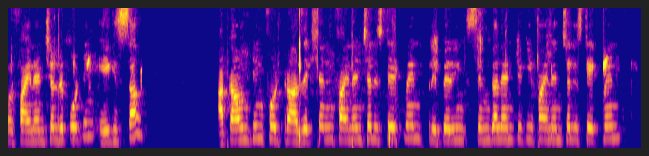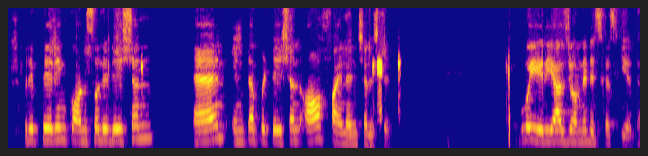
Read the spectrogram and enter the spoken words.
for financial reporting एक हिस्सा। Accounting for transaction financial statement preparing single entity financial statement preparing consolidation and interpretation of financial statement वो एरियाज़ जो हमने डिस्कस किए थे।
